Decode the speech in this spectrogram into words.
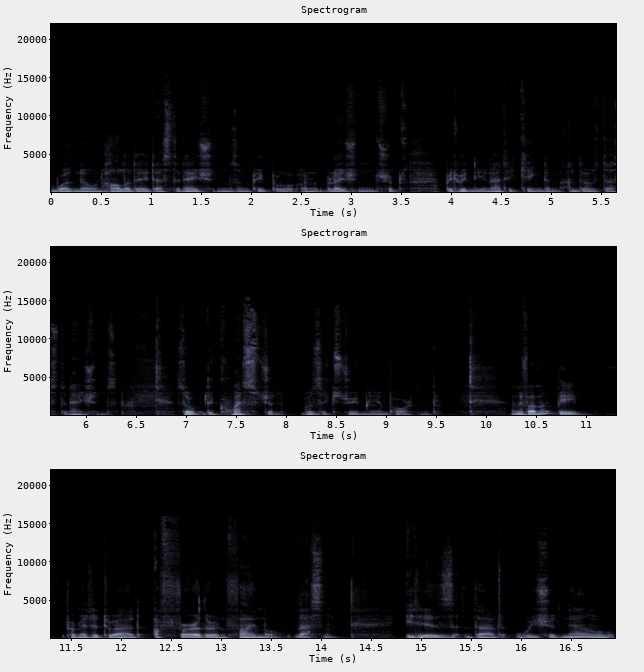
well known holiday destinations and people and relationships between the United Kingdom and those destinations. So the question was extremely important. And if I might be permitted to add a further and final lesson, it is that we should now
